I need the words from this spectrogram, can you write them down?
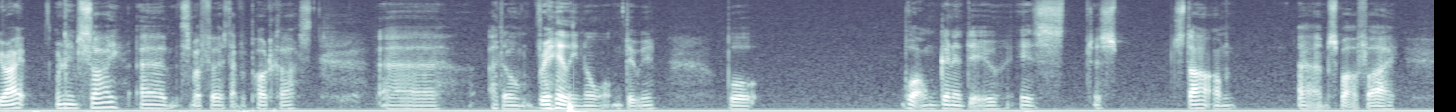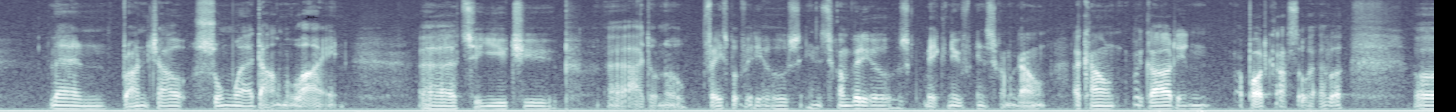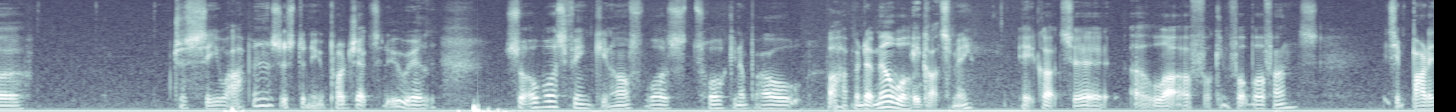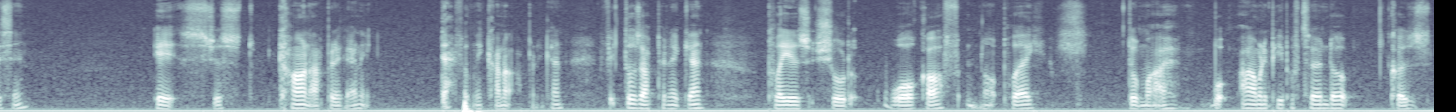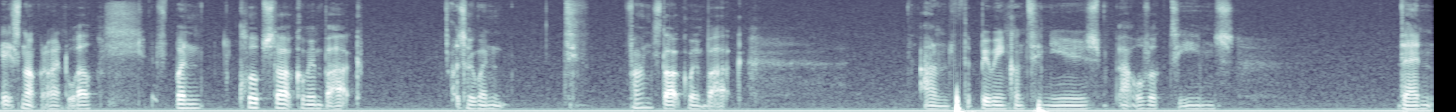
You're right. My name's Sai. Um, this is my first ever podcast. Uh, I don't really know what I'm doing, but what I'm gonna do is just start on um, Spotify, then branch out somewhere down the line uh, to YouTube. Uh, I don't know Facebook videos, Instagram videos. Make a new Instagram account account regarding a podcast or whatever. Just see what happens. Just a new project to do, really. So I was thinking of was talking about what happened at Millwall. It got to me. It got to a lot of fucking football fans. It's embarrassing. It's just can't happen again. It definitely cannot happen again. If it does happen again, players should walk off and not play. Don't matter what, how many people have turned up, because it's not going to end well. If, when clubs start coming back, so when fans start coming back, and the booing continues at other teams, then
